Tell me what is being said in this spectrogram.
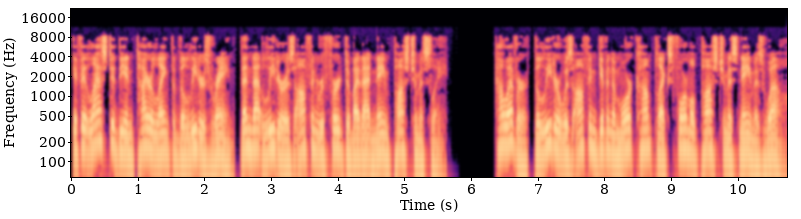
If it lasted the entire length of the leader's reign, then that leader is often referred to by that name posthumously. However, the leader was often given a more complex formal posthumous name as well.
